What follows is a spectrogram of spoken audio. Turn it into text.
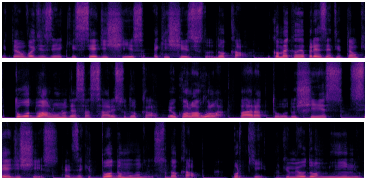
Então eu vou dizer que C de X é que X estudou cálculo. E como é que eu represento então que todo aluno dessa sala estudou cálculo? Eu coloco lá, para todo X, C de X. Quer dizer que todo mundo estudou cálculo. Por quê? Porque o meu domínio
